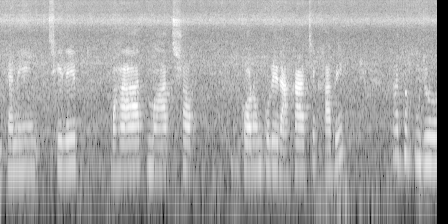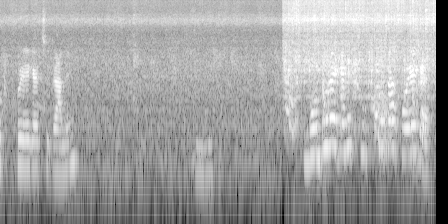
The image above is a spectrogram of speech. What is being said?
এখানে ছেলের ভাত, মাছ সব গরম করে রাখা আছে, খাবে। আর তো পুজোর হয়ে গেছে, জানেন। বন্ধুরা, এখানে সুস্থটা হয়ে গেছে।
